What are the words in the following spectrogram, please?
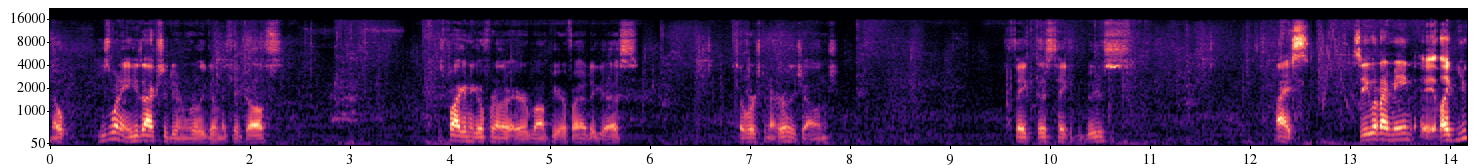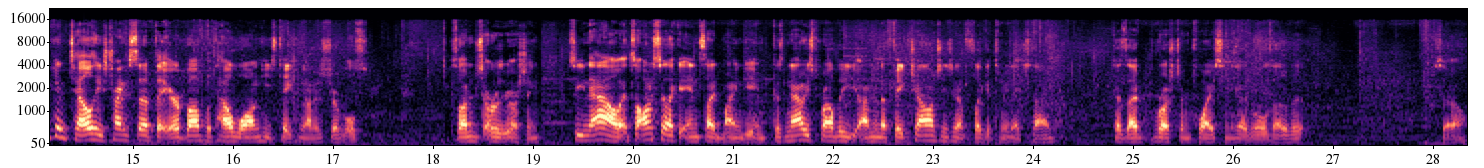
Nope. He's winning. He's actually doing really good in the kickoffs. He's probably going to go for another air bump here if I had to guess. So we're just going to early challenge. Fake this, take the boost. Nice. See what I mean? Like, you can tell he's trying to set up the air bump with how long he's taking on his dribbles. So I'm just early rushing. See, now, it's honestly like an inside mind game. Because now he's probably, I'm going to fake challenge and he's going to flick it to me next time. Because I've rushed him twice and he got goals out of it. So,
